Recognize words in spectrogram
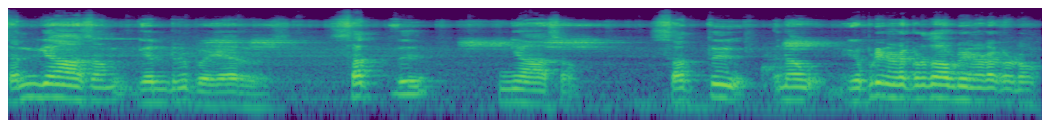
சந்நியாசம் என்று பெயர். சத்து ஞாசம். சத்து நான் எப்படி நடக்கிறதோ அப்படி நடக்கட்டும்.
